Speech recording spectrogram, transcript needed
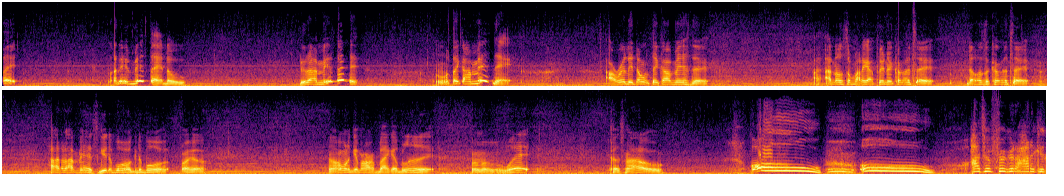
What? I didn't miss that though. Did I miss that? I don't think I missed that. I really don't think I missed that. I, I know somebody got put in contact. That was a contact. How did I miss? Get the board, get the board. Right here. I want to get my black and blood. Hold on, what? Cause how? Oh! Oh! I just figured out how to get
